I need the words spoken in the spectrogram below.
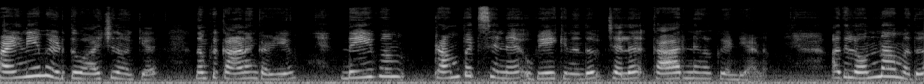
പഴയ നിയമം എടുത്ത് വായിച്ചു നോക്കിയാൽ നമുക്ക് കാണാൻ കഴിയും. ദൈവം ട്രംപറ്റ്സിനെ ഉപയോഗിക്കുന്നത് ചില കാരണങ്ങൾക്ക് വേണ്ടിയാണ്. അതിൽ ഒന്നാമത്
